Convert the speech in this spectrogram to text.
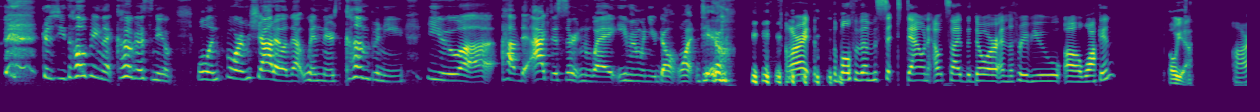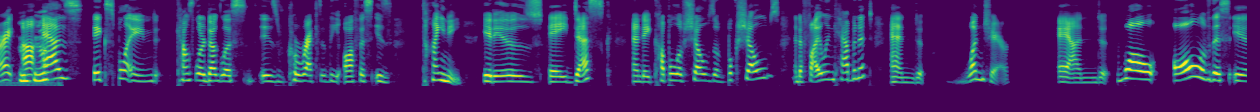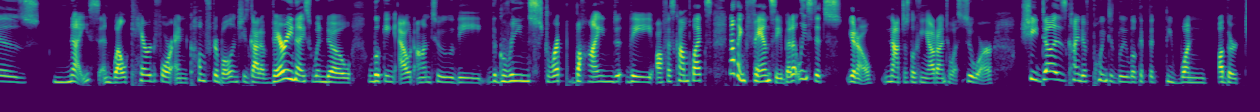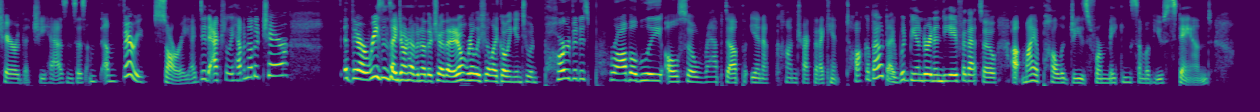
Because she's hoping that Coco Snoot will inform Shadow that when there's company, you uh, have to act a certain way, even when you don't want to. All right, the, the both of them sit down outside the door, and the three of you uh, walk in. Oh yeah. All right. Mhm. Uh, as explained, Counselor Douglas is correct. The office is tiny. It is a desk and a couple of shelves of bookshelves and a filing cabinet and one chair. And while all of this is nice and well cared for and comfortable and she's got a very nice window looking out onto the the green strip behind the office complex nothing fancy but at least it's you know not just looking out onto a sewer she does kind of pointedly look at the the one other chair that she has and says i'm i'm very sorry i did actually have another chair there are reasons I don't have another chair that I don't really feel like going into, and part of it is probably also wrapped up in a contract that I can't talk about. I would be under an NDA for that, so uh, my apologies for making some of you stand.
